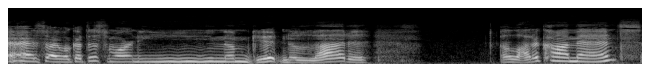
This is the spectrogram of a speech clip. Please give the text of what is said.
As I woke up this morning, I'm getting a lot of a lot of comments.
